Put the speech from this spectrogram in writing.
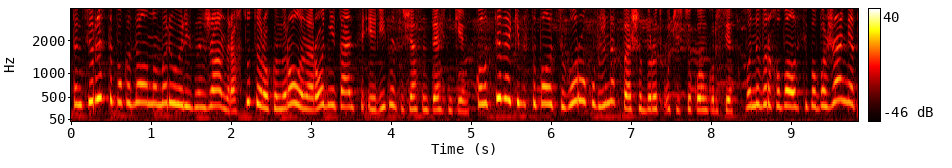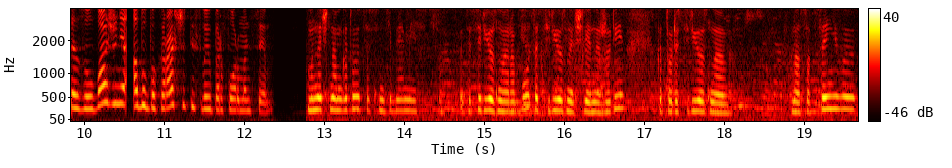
Танцюристи показали номери у різних жанрах. Тут і рок-н-рол, і народні танці, і різні сучасні техніки. Колективи, які виступали цього року, вже не вперше беруть участь у конкурсі. Вони врахували всі побажання та зауваження, аби покращити свої перформанси. Мы начинаем готовиться с сентября месяца. Это серьезная работа, серьезные члены жюри, которые серьезно нас оценивают.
